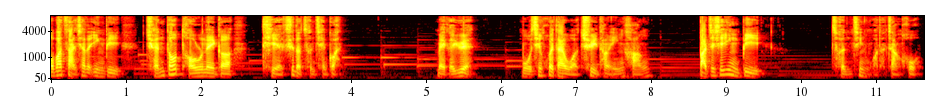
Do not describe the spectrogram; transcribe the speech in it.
我把攒下的硬币全都投入那个铁质的存钱罐。每个月，母亲会带我去一趟银行。把这些硬币存进我的账户。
